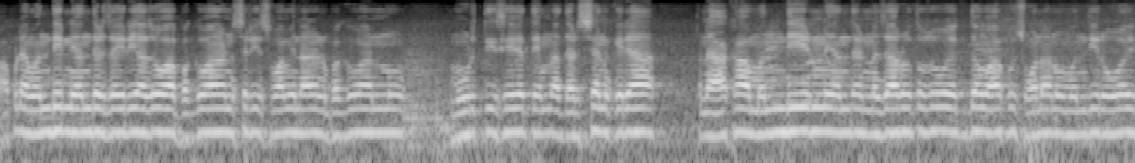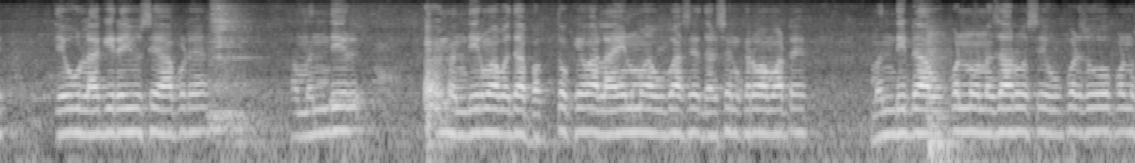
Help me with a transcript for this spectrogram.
આપણે મંદિરની અંદર જઈ રહ્યા જો આ ભગવાન શ્રી સ્વામિનારાયણ ભગવાનનું મૂર્તિ છે. તેમના દર્શન કર્યા. અને આખા મંદિરની અંદર નજારો તો જો એકદમ આખું સોનાનું મંદિર હોય તેવું લાગી રહ્યું છે આપણે. આ મંદિર, મંદિરમાં બધા ભક્તો કેવા લાઇનમાં ઊભા છે દર્શન કરવા માટે. મંદિરના ઉપરનો નજારો છે, ઉપર જોવો પણ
